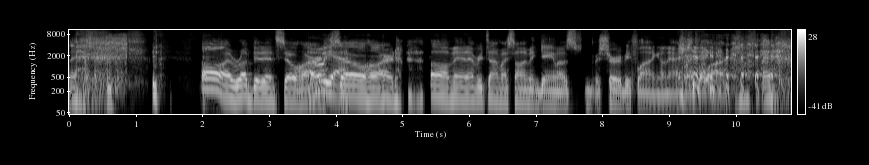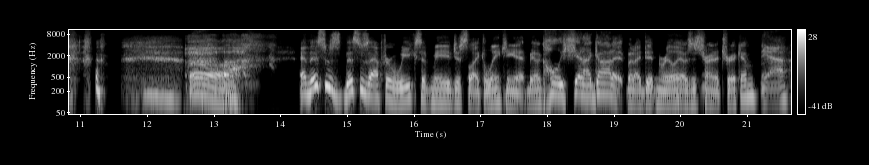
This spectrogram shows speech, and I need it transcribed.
oh, I rubbed it in so hard. Oh, yeah. So hard. Oh man, every time I saw him in game, I was sure to be flying on Ashes of the oh and this was this was after weeks of me just like linking it, being like, "Holy shit, I got it!" But I didn't really. I was just trying to trick him. Yeah,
